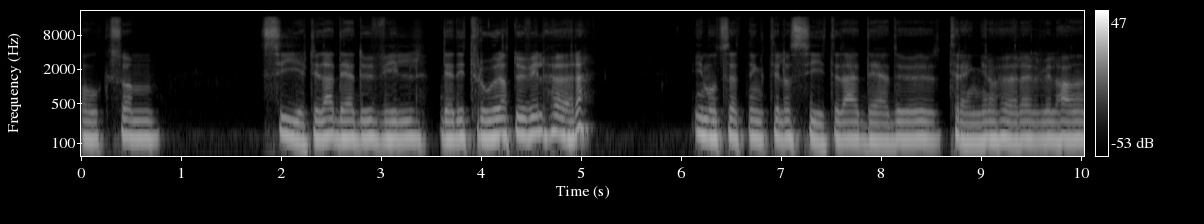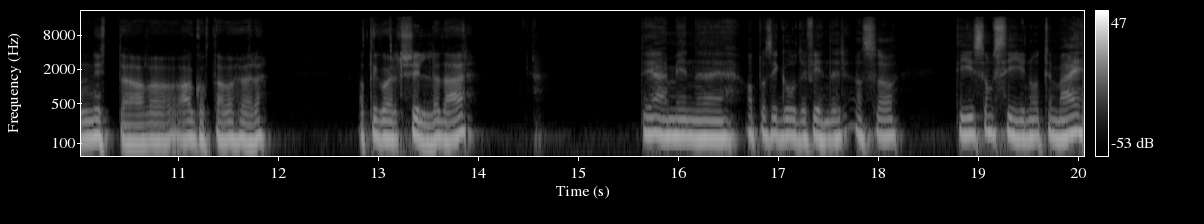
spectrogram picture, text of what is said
folk som sier til deg det du vil, det de tror at du vil høre. I motsetning til å si til deg det du trenger å høre, eller vil ha nytte av og ha godt av å høre. At det går et skille der. Det er mine si, gode fiender. Altså, de som sier noe til meg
